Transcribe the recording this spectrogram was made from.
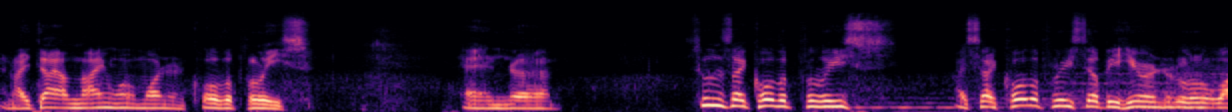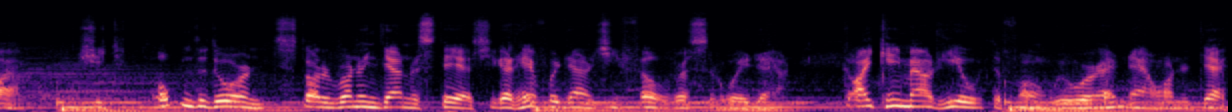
and I dialed 911 and called the police. And uh, as soon as I called the police, I said, I call the police, they'll be here in a little while. She opened the door and started running down the stairs. She got halfway down and she fell the rest of the way down. I came out here with the phone where we're at now on the deck.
